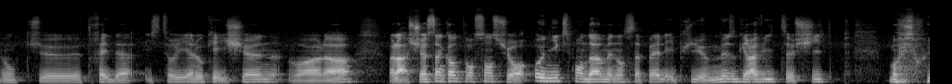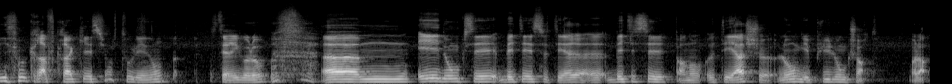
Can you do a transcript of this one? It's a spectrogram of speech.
donc euh, trade history allocation, voilà. Voilà, je suis à 50% sur Onyx Panda, maintenant ça s'appelle, et puis euh. Bon, ils ont, grave craqué sur tous les noms. C'était rigolo. et donc c'est BTC, BTC pardon, ETH, long et puis long short. Voilà.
